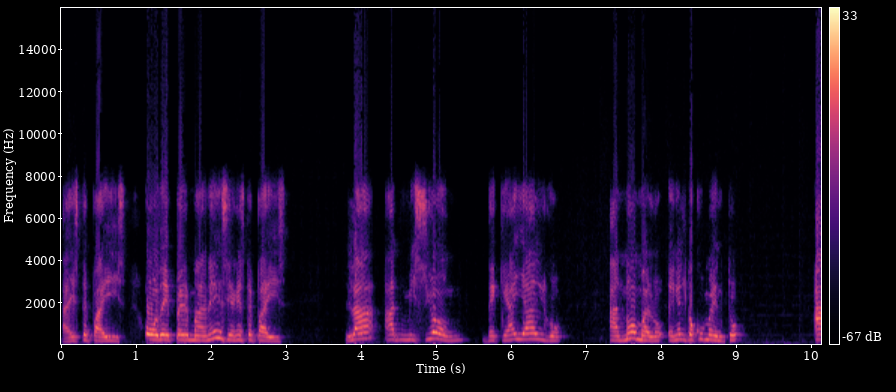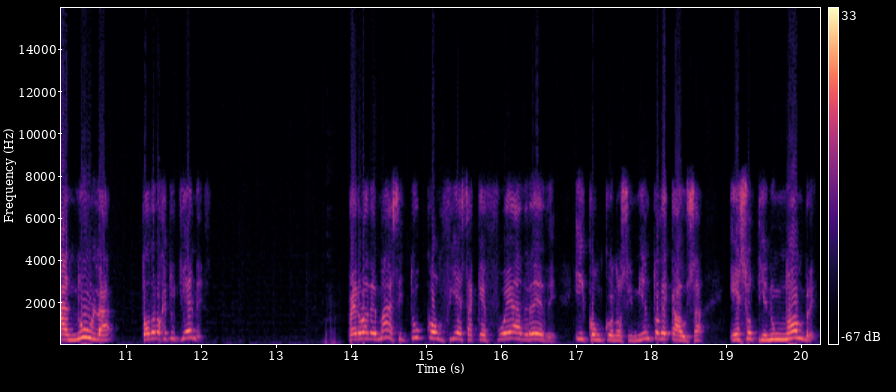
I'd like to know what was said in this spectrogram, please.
a este país o de permanencia en este país, la admisión de que hay algo anómalo en el documento anula todo lo que tú tienes. Pero además, si tú confiesas que fue adrede y con conocimiento de causa, eso tiene un nombre.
